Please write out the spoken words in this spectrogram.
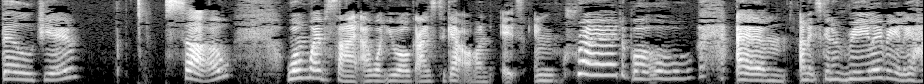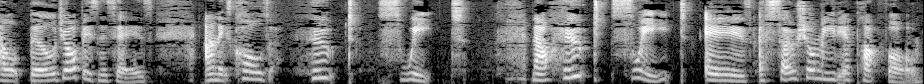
build you. So, one website I want you all guys to get on. It's incredible. Um, and it's going to really, really help build your businesses. And it's called Hootsuite. Now, Hootsuite is a social media platform.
